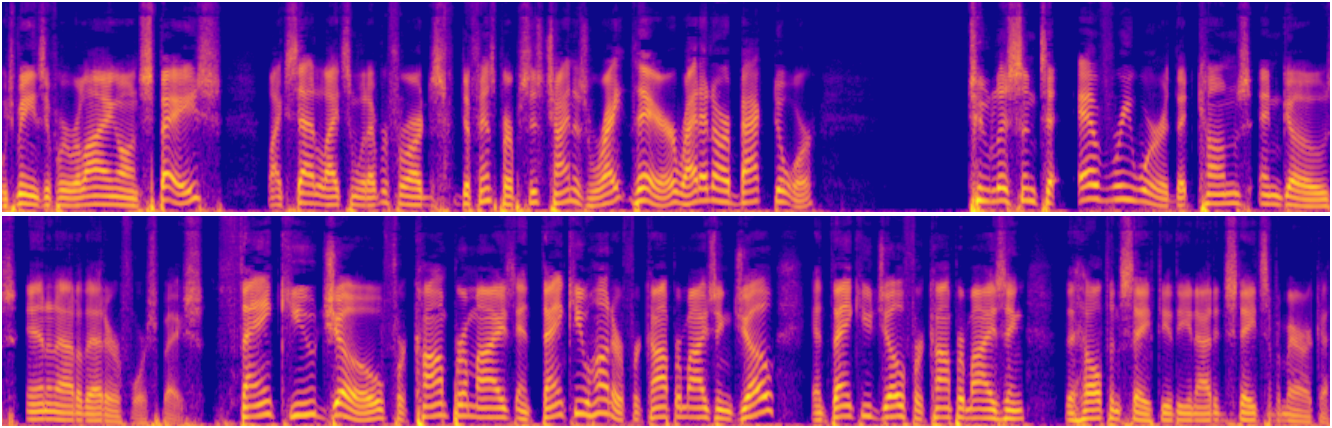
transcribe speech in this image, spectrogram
Which means if we're relying on space, like satellites and whatever, for our defense purposes, China's right there, right at our back door to listen to every word that comes and goes in and out of that Air Force base. Thank you, Joe, for compromise, and thank you, Hunter, for compromising Joe, and thank you, Joe, for compromising the health and safety of the United States of America.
